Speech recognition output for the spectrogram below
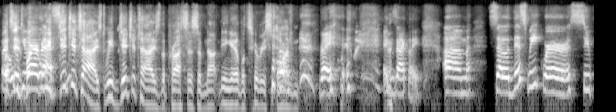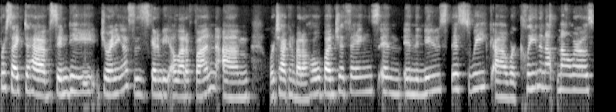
But we do our we've best. digitized. We've digitized the process of not being able to respond. right exactly um, so this week we're super psyched to have cindy joining us this is going to be a lot of fun um, we're talking about a whole bunch of things in in the news this week uh, we're cleaning up melrose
